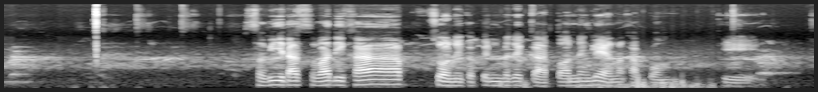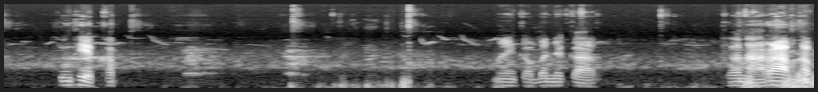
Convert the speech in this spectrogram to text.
สวีดัสสวัสดีครับ ส่วนนี้ก็เป็นบรรยากาศตอนแรกๆนะครับ ผมที่กรุงเทพครับนี่กับบรรยากาศแถวหนารามครับ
